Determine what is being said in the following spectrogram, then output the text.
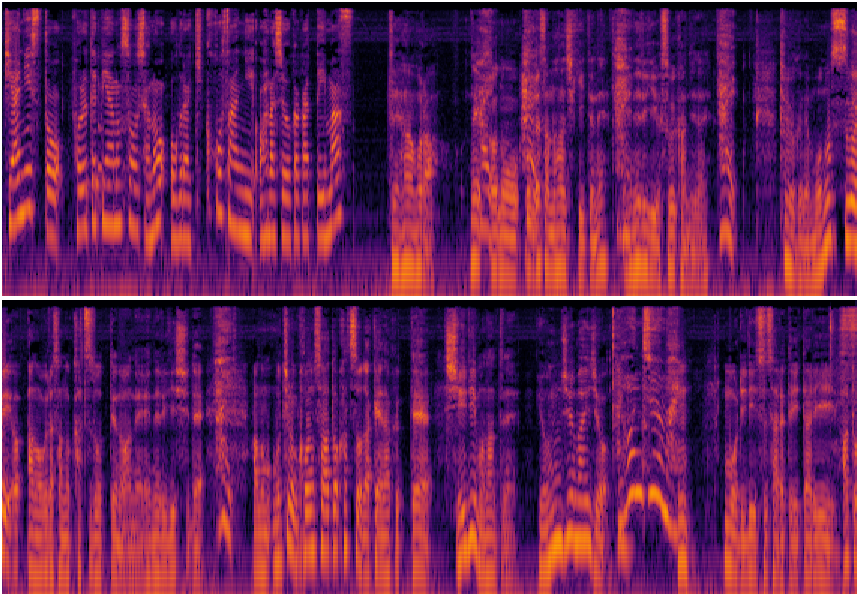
ピアニスト、フォルテピアノ奏者の小倉菊子さんにお話を伺っています。前半ほら、ね、はい、あの、小倉さんの話聞いてね、はい、エネルギーをすごい感じない？はい。とにかくね、ものすごい、あの、小倉さんの活動っていうのはね、エネルギッシュで、はい。あの、もちろんコンサート活動だけなくって、CD もなんてね、40枚以上。40枚、うんもうリリースされていたり、あと、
